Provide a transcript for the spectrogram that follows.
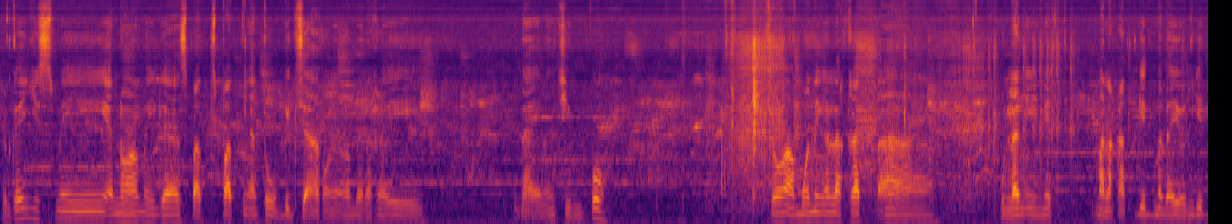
So guys, may ano ha, may gas spot spot nga tubig sa akong camera kay lain ng chimpo. So nga mo ning alakat ah ulan init, malakat gid madayon gid.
